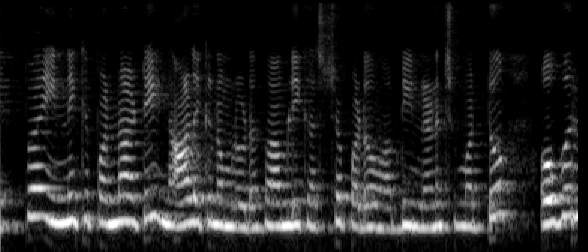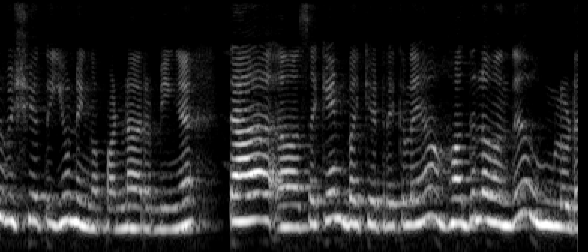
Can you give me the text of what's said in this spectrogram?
இப்போ இன்னைக்கு பண்ணாட்டி நாளைக்கு நம்மளோட ஃபேமிலி கஷ்டப்படும் அப்படின்னு நினச்சி மட்டும் ஒவ்வொரு விஷயத்தையும் நீங்கள் பண்ண ஆரம்பிங்க. ட செகண்ட் பக்கெட் இருக்கு இல்லையா? அதில் வந்து உங்களோட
